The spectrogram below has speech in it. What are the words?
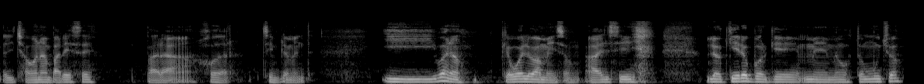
el chabón aparece para joder, simplemente. Y bueno, que vuelva a Mason. A él sí lo quiero porque me, gustó mucho,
